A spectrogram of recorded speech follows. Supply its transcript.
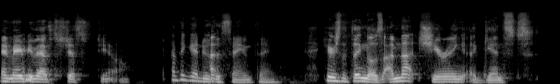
and maybe that's just you know I think I do I- the same thing. here's the thing though, is I'm not cheering against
